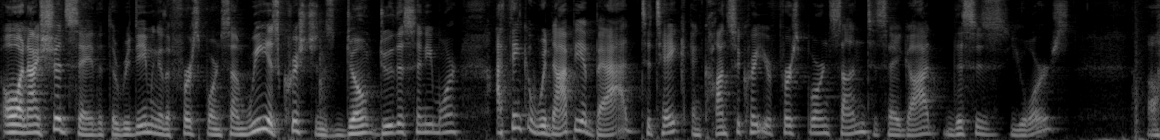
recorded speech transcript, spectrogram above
oh, and I should say that the redeeming of the firstborn son, we as Christians don't do this anymore. I think it would not be a bad to take and consecrate your firstborn son to say, God, this is yours. Uh,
